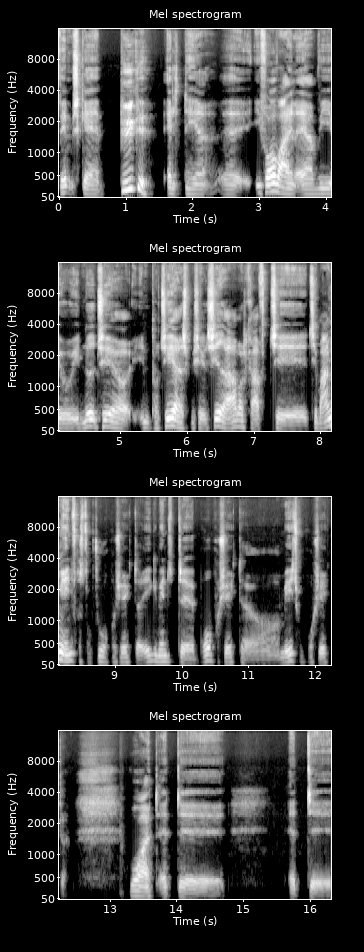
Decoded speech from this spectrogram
hvem skal bygge alt det her. Øh, I forvejen er vi jo nødt til at importere specialiseret arbejdskraft til, til mange infrastrukturprojekter, ikke mindst øh, broprojekter og metroprojekter, hvor at, at, øh, at øh,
